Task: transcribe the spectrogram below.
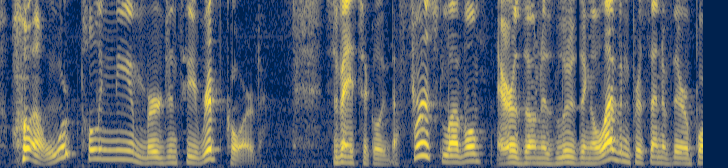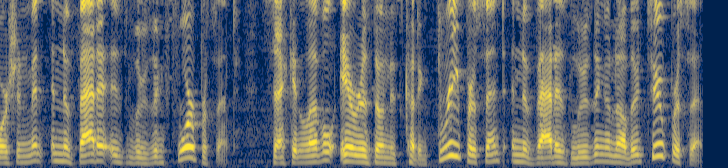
well, we're pulling the emergency ripcord. So basically the first level, Arizona is losing 11% of their apportionment and Nevada is losing 4%. Second level, Arizona is cutting 3% and Nevada is losing another 2%.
